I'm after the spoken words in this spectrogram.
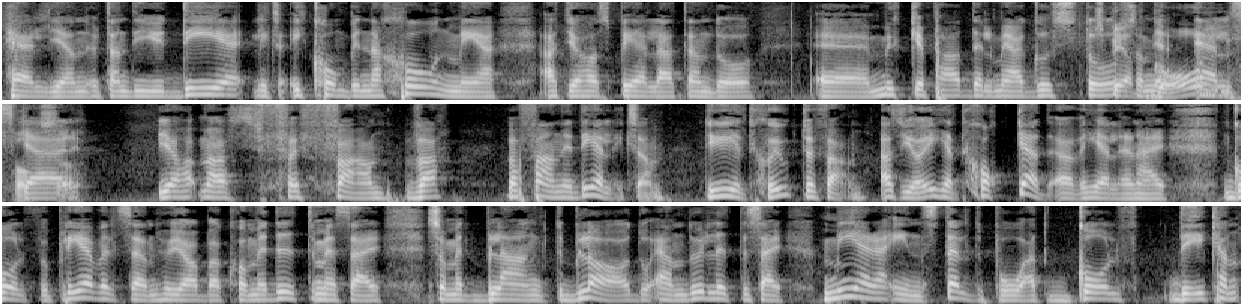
helgen. Utan det är ju det liksom, i kombination med att jag har spelat ändå eh, mycket paddel med Augusto Spelat som jag golf älskar. också. Ja, men för fan, va? Vad fan är det liksom? Det är ju helt sjukt för fan. Alltså jag är helt chockad över hela den här golfupplevelsen. Hur jag bara kommer dit med så här, som ett blankt blad och ändå är lite så här, mera inställd på att golf, det kan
